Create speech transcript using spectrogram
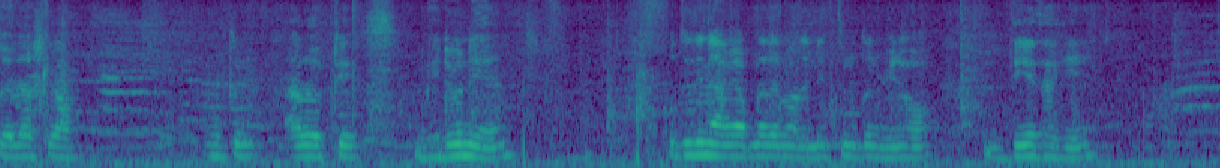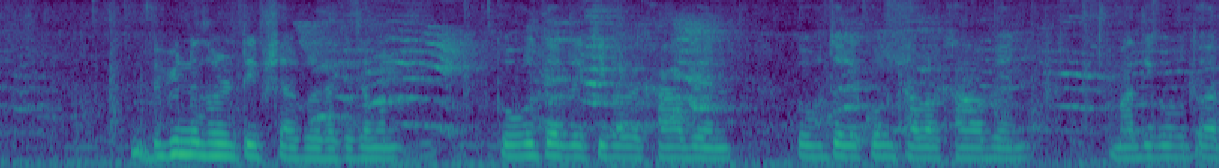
চলে আসলাম নতুন আরও একটি ভিডিও নিয়ে। প্রতিদিন আমি আপনাদের মাঝে নিত্য নতুন ভিডিও দিয়ে থাকি। বিভিন্ন ধরনের টিপস শেয়ার করে থাকি, যেমন কবুতরকে কীভাবে খাওয়াবেন, কবুতরে কোন খাবার খাওয়াবেন মাদি কবুতর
